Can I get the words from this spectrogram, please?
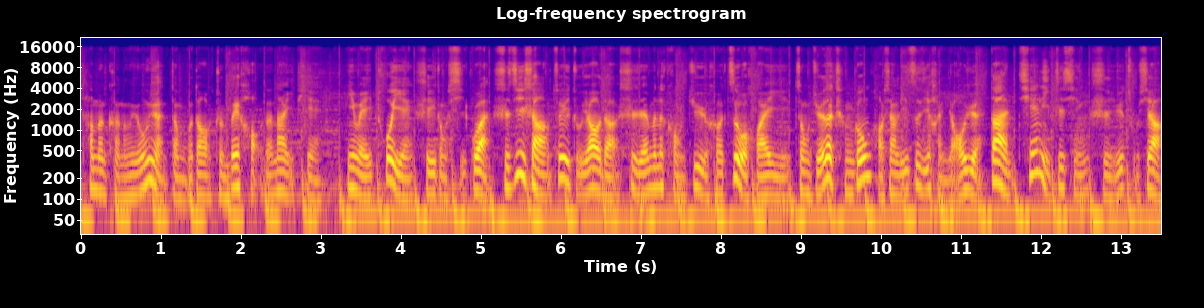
他们可能永远等不到准备好的那一天。因为拖延是一种习惯，实际上最主要的是人们的恐惧和自我怀疑，总觉得成功好像离自己很遥远。但千里之行始于足下，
